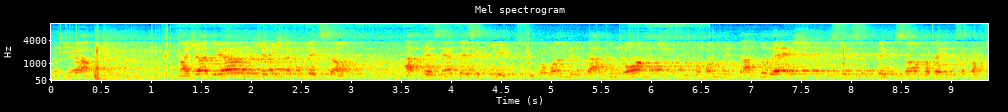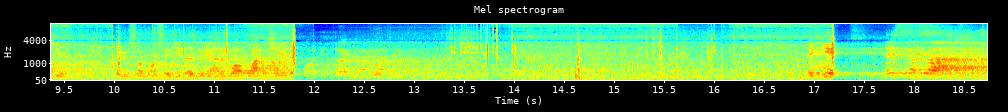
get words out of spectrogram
Central. Major Adriano, gerente da competição. Apresenta as equipes do Comando Militar do Norte e do Comando Militar do Leste e solicita permissão para dar início à partida. Permissão concedida, Adriano. Boa partida. Boa arbitragem tudo. Equipes, descansar.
